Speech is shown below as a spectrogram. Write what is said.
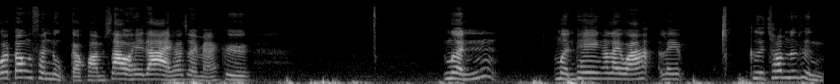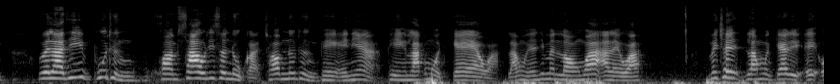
ก็ต้องสนุกกับความเศร้าให้ได้เข้าใจไหมคือ เหมือนเหมือนเพลงอะไรวะอะไรคือชอบนึกถึง เวลาที่พูดถึงความเศร้าที่สนุกอะชอบนึกถึงเพลงไอเนี้ยเพลงรักหมดแก้วอะรักหมดแก้วที่มันร้องว่าอะไรวะ ไม่ใช่รักหมดแก้วดิไอโอ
